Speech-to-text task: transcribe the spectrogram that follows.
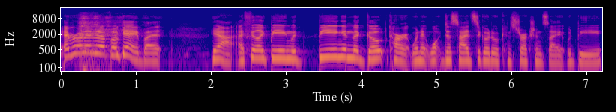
Everyone ended up okay, but yeah, I feel like being the being in the goat cart when it w- decides to go to a construction site would be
